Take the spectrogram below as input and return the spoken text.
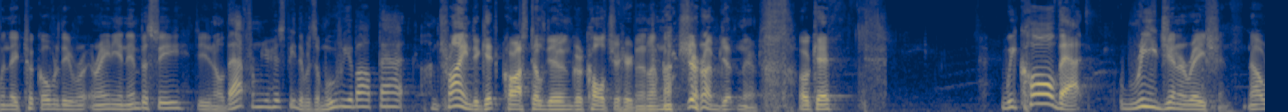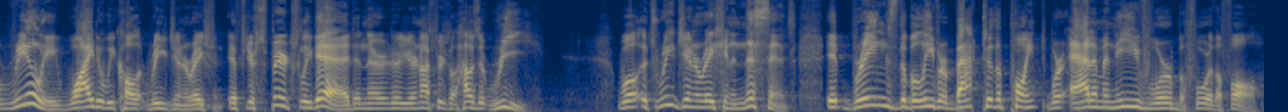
when they took over the Iranian embassy. Do you know that from your history? There was a movie about that. I'm trying to get across to the younger culture here, and I'm not sure I'm getting there. Okay? We call that regeneration. Now, really, why do we call it regeneration? If you're spiritually dead and you're not spiritual, how's it re? Well, it's regeneration in this sense. It brings the believer back to the point where Adam and Eve were before the fall.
